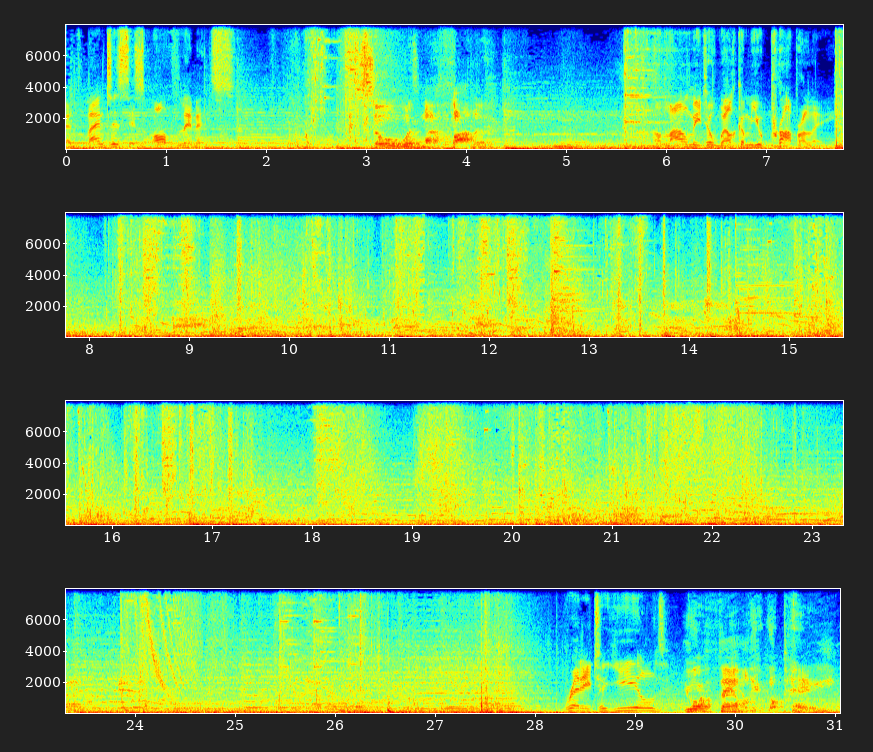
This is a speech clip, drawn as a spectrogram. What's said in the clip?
Atlantis is off limits. So was my father. Allow me to welcome you properly. Ready to yield? Your family will pay.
